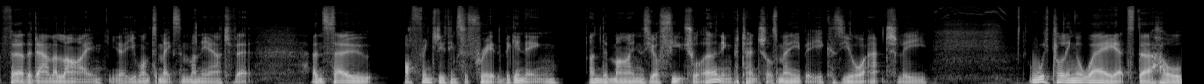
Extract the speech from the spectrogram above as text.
further down the line. You know, you want to make some money out of it, and so offering to do things for free at the beginning undermines your future earning potentials, maybe because you're actually whittling away at the whole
